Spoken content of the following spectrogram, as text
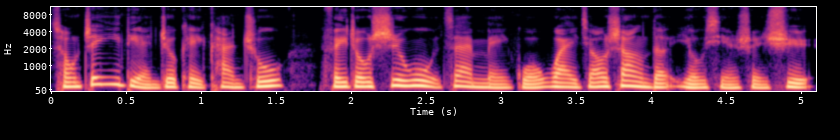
从这一点就可以看出非洲事务在美国外交上的优先顺序。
